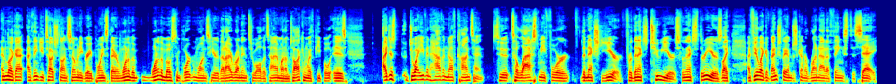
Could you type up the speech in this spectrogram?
And look, I, I, think you touched on so many great points there. And one of the one of the most important ones here that I run into all the time when I'm talking with people is I just do I even have enough content to to last me for the next year, for the next two years, for the next three years. Like I feel like eventually I'm just going to run out of things to say,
